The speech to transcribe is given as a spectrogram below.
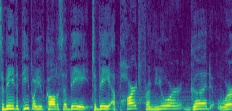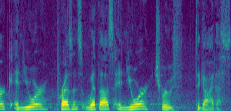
to be the people you've called us to be, to be apart from your good work and your presence with us and your truth to guide us.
